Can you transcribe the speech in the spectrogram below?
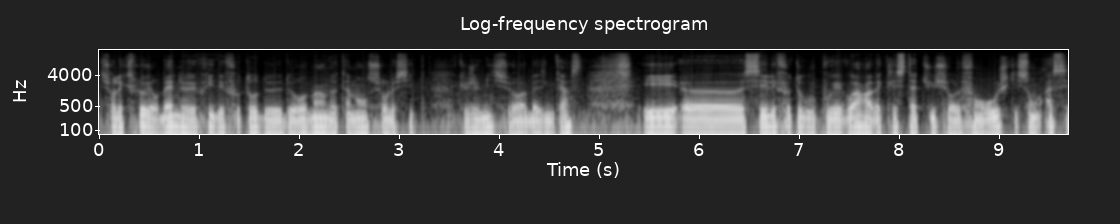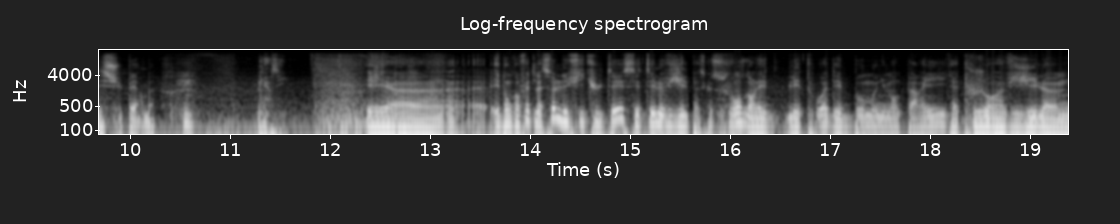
sur l'explo urbaine, j'avais pris des photos de, de Romain, notamment sur le site que j'ai mis sur Basincast. Et c'est les photos que vous pouvez voir avec les statues sur le fond rouge qui sont assez superbes. Merci. Et, euh, et donc en fait la seule difficulté c'était le vigile. Parce que souvent dans les, les toits des beaux monuments de Paris il y a toujours un vigile euh,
